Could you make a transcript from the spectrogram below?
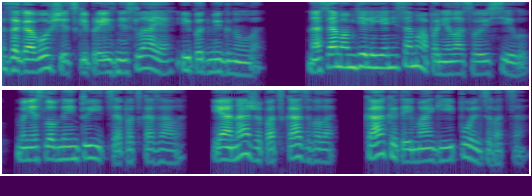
заговорщицки произнесла я и подмигнула. На самом деле я не сама поняла свою силу, мне словно интуиция подсказала. И она же подсказывала, как этой магией пользоваться.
